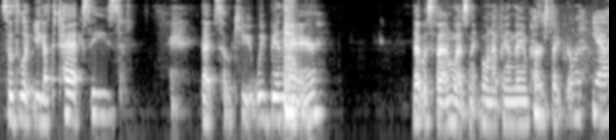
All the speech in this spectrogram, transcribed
So look, you got the taxis. That's so cute. We've been there. That was fun, wasn't it? Going up in the Empire State Building. Yeah.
